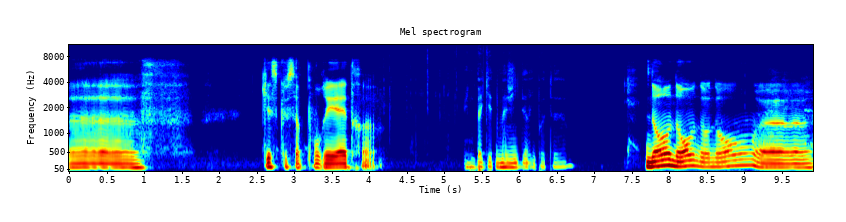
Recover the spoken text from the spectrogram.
Euh, Qu'est-ce que ça pourrait être? Une baguette magique Mm. d'Harry Potter. Non, non, non, non. euh,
